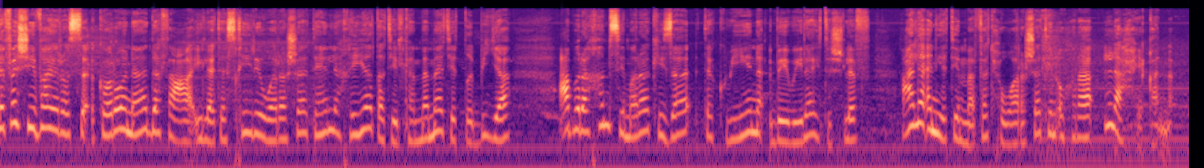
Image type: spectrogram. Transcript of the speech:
تفشي فيروس كورونا دفع إلى تسخير ورشات لخياطة الكمامات الطبية عبر خمس مراكز تكوين بولاية شلف على أن يتم فتح ورشات أخرى لاحقاً.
